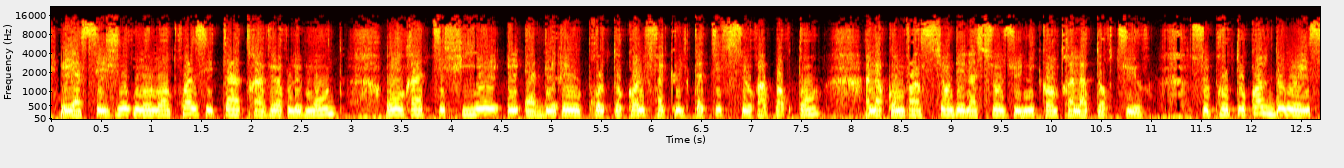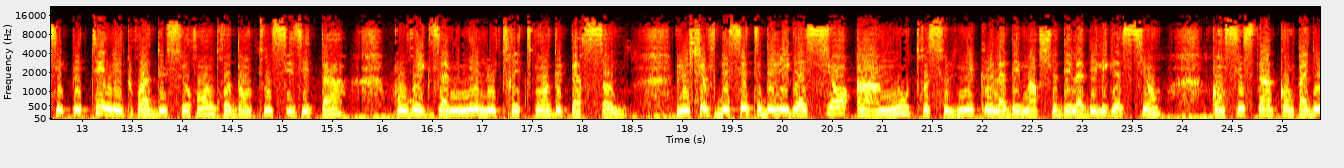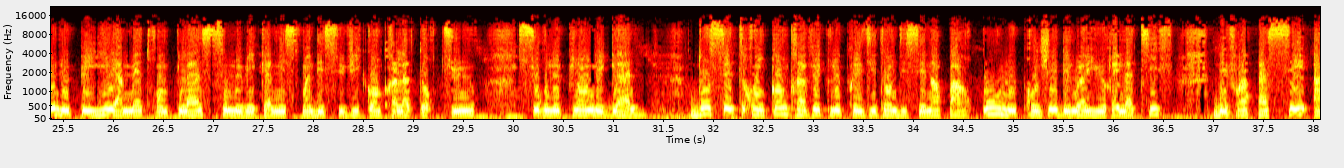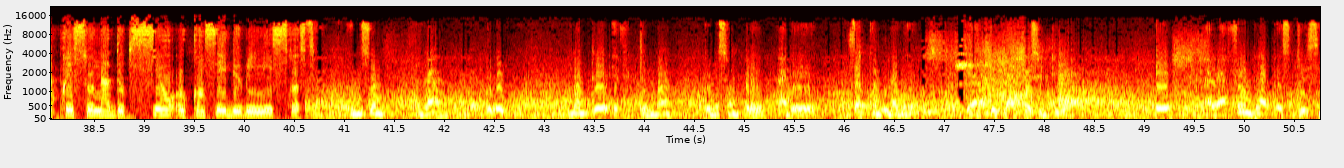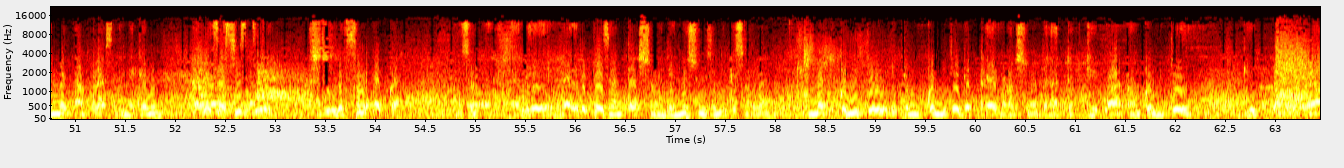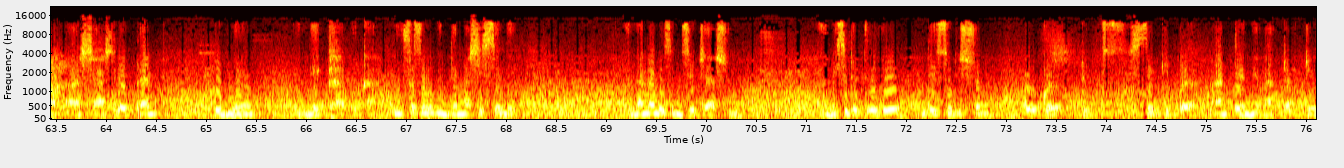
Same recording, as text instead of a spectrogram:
Et à ces jours, 93 États à travers le monde ont ratifié et adhéré au protocole facultatif se rapportant à la Convention des Nations Unies contre la torture. Ce protocole donne au SCPT le droit de se rendre dans tous ces États pour examiner le traitement des personnes. Le chef de cette délégation a en outre souligné que la démarche de la délégation consiste à accompagner le pays à mettre en place le mécanisme de suivi contre la torture sur le plan légal. D'où cette rencontre avec le président du Sénat par où le projet de loi relatif devra passer après son adoption au Conseil de ministres? Nous sommes là pour montrer effectivement que nous sommes prêts à les accompagner dans toute la procédure et à la fin de la procédure, se mettre en place des mécanismes à les assister avec le fonds OCA, les, la représentation des Nations Unies qui sont là. Notre comité est un comité de prévention de la torture, un comité qui prend en charge les plaintes ou bien des cas au cas. Nous faisons une démarche systémique. On analyse une situation, on essaie de trouver des solutions pour que tout ce qui peut entraîner la torture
